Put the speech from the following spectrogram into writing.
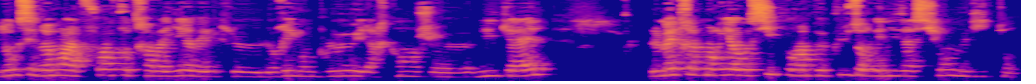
donc c'est vraiment la foi, il faut travailler avec le, rayon bleu et l'archange euh, Michael. Le maître Moria aussi pour un peu plus d'organisation, me dit-on.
